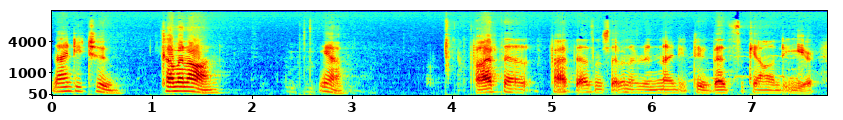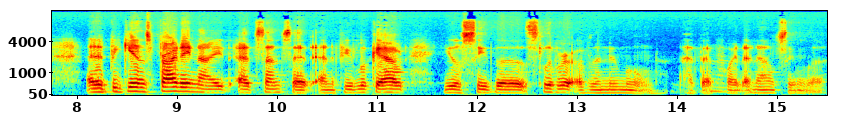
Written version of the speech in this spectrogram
92. Coming on. Yeah. 5,792. That's the calendar year. And it begins Friday night at sunset. And if you look out, you'll see the sliver of the new moon at that mm. point, announcing the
